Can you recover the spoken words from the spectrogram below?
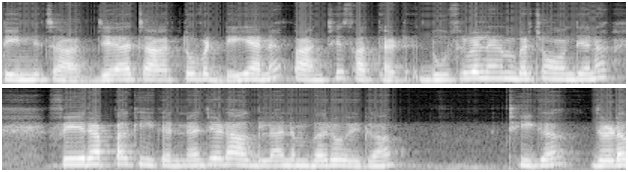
3 4 ਜੇ ਆ 4 ਤੋਂ ਵੱਡੇ ਹੈ ਨਾ 5 6 7 8 ਦੂਸਰੇ ਵਾਲੇ ਨੰਬਰ 'ਚ ਆਉਂਦੇ ਆ ਨਾ, ਫਿਰ ਆਪਾਂ ਕੀ ਕਰਨਾ ਜਿਹੜਾ ਅਗਲਾ ਨੰਬਰ ਹੋਏਗਾ ਠੀਕ ਆ? ਜਿਹੜਾ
